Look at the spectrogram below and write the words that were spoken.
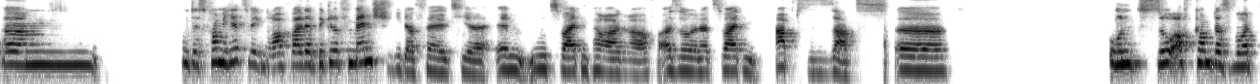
Ähm, und das komme ich jetzt wegen drauf, weil der Begriff Mensch wieder fällt hier im, im zweiten Paragraph, also in der zweiten Absatz. Äh, und so oft kommt das Wort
